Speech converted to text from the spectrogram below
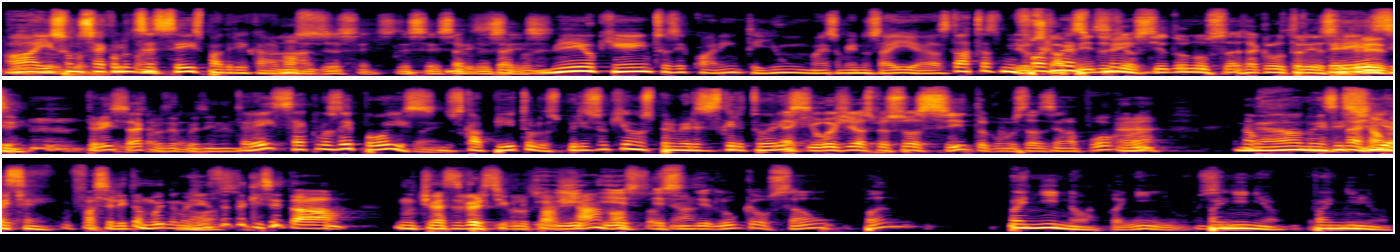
Ah, isso no século XVI, Padre Ricardo. Ah, 16, 16, século XVI. 1541, mais ou menos aí. As datas me os fogem, mas capítulos sim, tinham sido no século XIII. Treze. 13. Três séculos depois ainda. três séculos depois dos capítulos. Por isso que os primeiros É escritores... que hoje as pessoas citam, como você está dizendo há pouco, né? Não, não, Não, existia realmente assim. facilita muito. né? Imagina você ter que citar. Não tivesse pra E, achar. e Nossa esse, Senhora. de Lucas são pan, Panino. paninho. Paninho, paninho.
